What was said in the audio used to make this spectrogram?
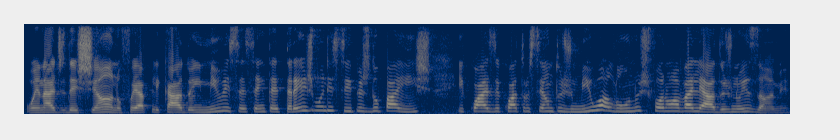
O ENAD deste ano foi aplicado em 1.063 municípios do país e quase 400 mil alunos foram avaliados no exame.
